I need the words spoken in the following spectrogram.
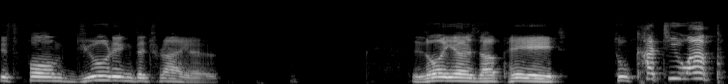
this formed during the trial. Lawyers are paid to cut you up,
